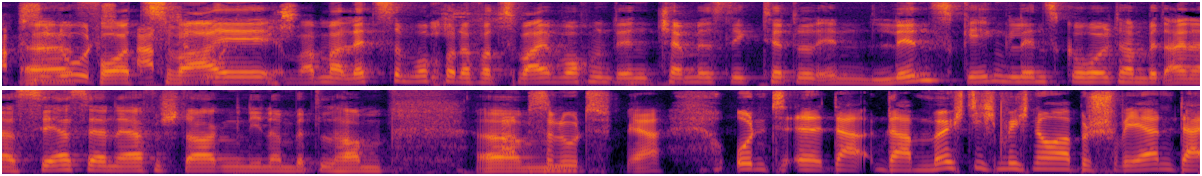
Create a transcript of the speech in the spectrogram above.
absolut, äh, vor absolut. zwei, war mal letzte Woche oder vor zwei Wochen den Champions League-Titel in Linz gegen Linz geholt haben mit einer sehr, sehr nervenstarken Nina Mittel haben. Ähm, Absolut, ja. Und äh, da, da möchte ich mich nochmal beschweren, da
